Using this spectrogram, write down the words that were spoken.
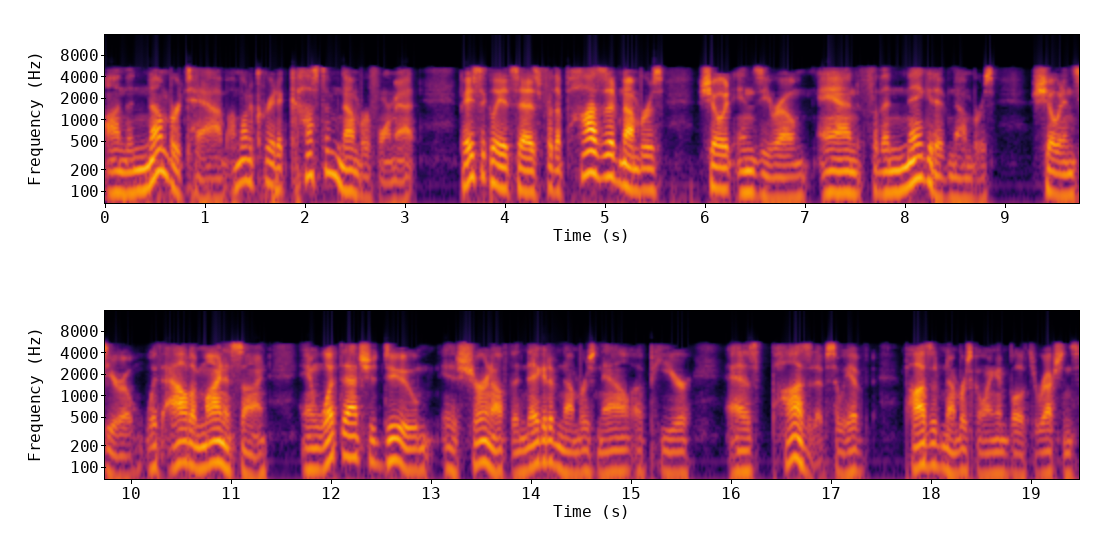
on the number tab, I'm going to create a custom number format. Basically, it says for the positive numbers, show it in zero, and for the negative numbers, show it in zero without a minus sign. And what that should do is, sure enough, the negative numbers now appear as positive. So we have positive numbers going in both directions.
